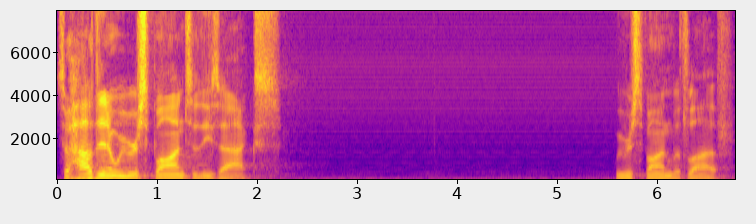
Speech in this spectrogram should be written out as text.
So, how then do we respond to these acts? We respond with love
